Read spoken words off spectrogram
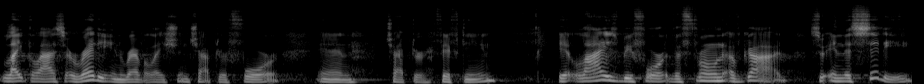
like glass already in Revelation chapter 4 and chapter 15. It lies before the throne of God. So in the city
